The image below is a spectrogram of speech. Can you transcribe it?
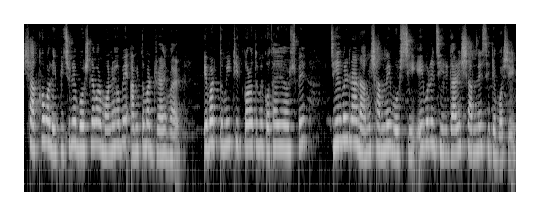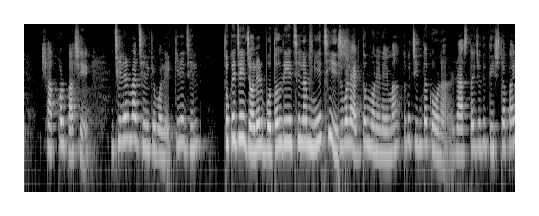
সাক্ষ্য বলে, পিছনে বসলে আমার মনে হবে আমি তোমার ড্রাইভার। এবার তুমি ঠিক করো তুমি কোথায় বসবে? ঝিল বলে, না না, আমি সামনেই বসছি। এই বলে ঝিল গাড়ির সামনের সিটে বসে স্বাক্ষর পাশে। ঝিলের মা ঝিলকে বলে, কিরে ঝিল, তোকে যে জলের বোতল দিয়েছিলাম, নিয়েছিস? বলে, একদম মনে নেই মা, তুমি চিন্তা করো না। রাস্তায় যদি তৃষ্ণা পাই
